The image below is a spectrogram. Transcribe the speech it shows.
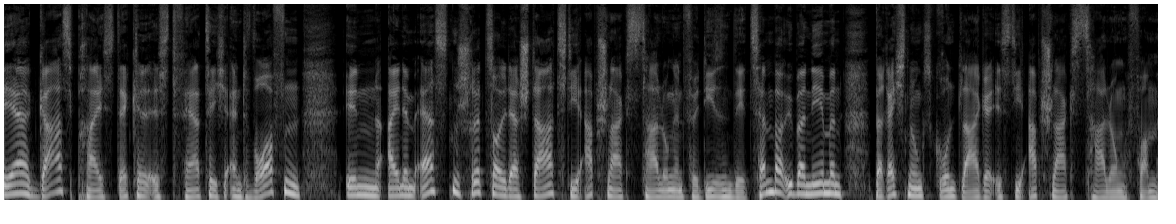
Der Gaspreisdeckel ist fertig entworfen. In einem ersten Schritt soll der Staat die Abschlagszahlungen für diesen Dezember übernehmen. Berechnungsgrundlage ist die Abschlagszahlung vom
